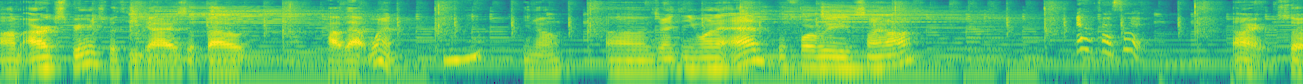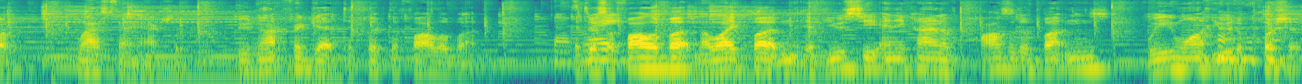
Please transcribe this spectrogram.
um, our experience with you guys about how that went. hmm You know, uh, is there anything you want to add before we sign off? No, that's it. All right. So, last thing, actually, do not forget to click the follow button. That's if there's right. a follow button, a like button, if you see any kind of positive buttons, we want you to push it.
